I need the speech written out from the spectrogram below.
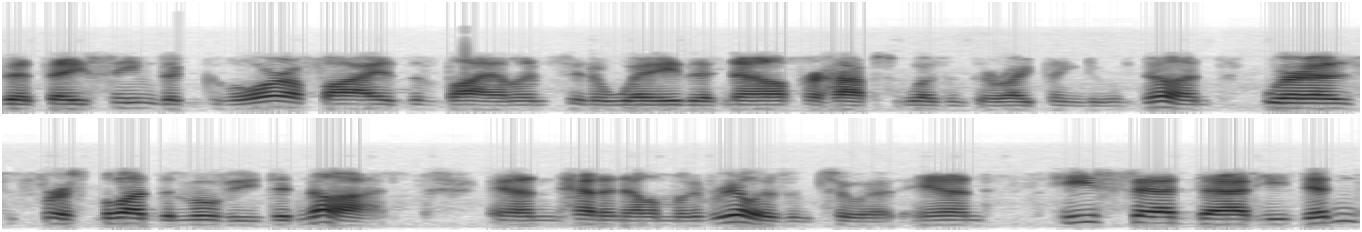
that they seemed to glorify the violence in a way that now perhaps wasn't the right thing to have done, whereas First Blood, the movie, did not, and had an element of realism to it. And he said that he didn't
